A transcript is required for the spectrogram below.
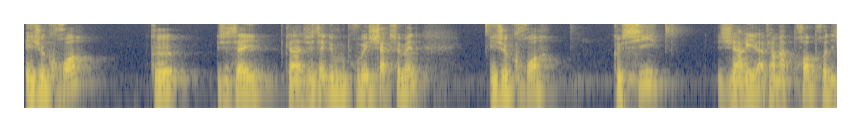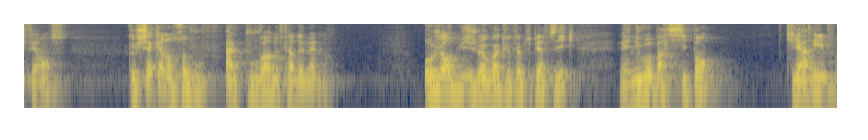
Et je crois que j'essaye, j'essaye de vous le prouver chaque semaine, et je crois que si j'arrive à faire ma propre différence, que chacun d'entre vous a le pouvoir de faire de même. Aujourd'hui, je le vois que le club super physique, les nouveaux participants qui arrivent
